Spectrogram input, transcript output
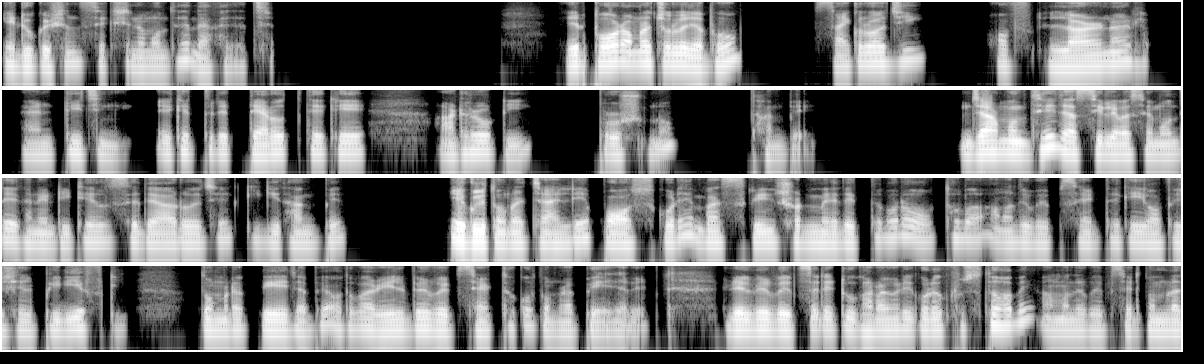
এডুকেশন সেকশনের মধ্যে দেখা যাচ্ছে। এরপর আমরা চলে যাব psychology of learner and teaching এক্ষেত্রে তেরো থেকে আঠেরোটি প্রশ্ন থাকবে। যার মধ্যে যা সিলেবাসের মধ্যে এখানে ডিটেলসে দেওয়া রয়েছে, কী কী থাকবে, এগুলি তোমরা চাইলে পজ করে বা স্ক্রিনশট মেরে দেখতে পারো, অথবা আমাদের ওয়েবসাইট থেকে এই অফিসিয়াল পিডিএফটি তোমরা পেয়ে যাবে, অথবা রেলওয়ের ওয়েবসাইট থেকেও তোমরা পেয়ে যাবে। রেলওয়ের ওয়েবসাইট একটু ঘাটাঘাটি করে খুঁজতে হবে, আমাদের ওয়েবসাইট তোমরা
